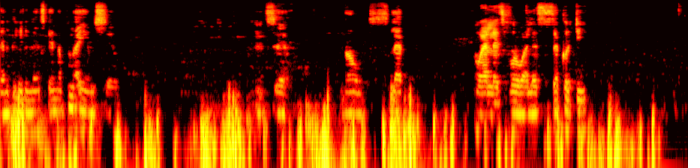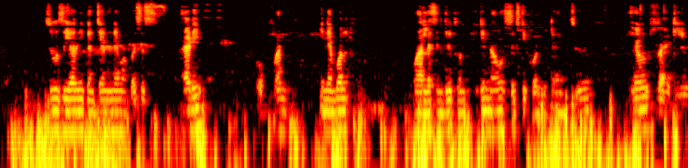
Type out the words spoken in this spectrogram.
then click next and apply and save and save now select wireless for wireless security. Choose here you can change the name of process ID open enable wireless encryption it is now 64 bit times. Now right here.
